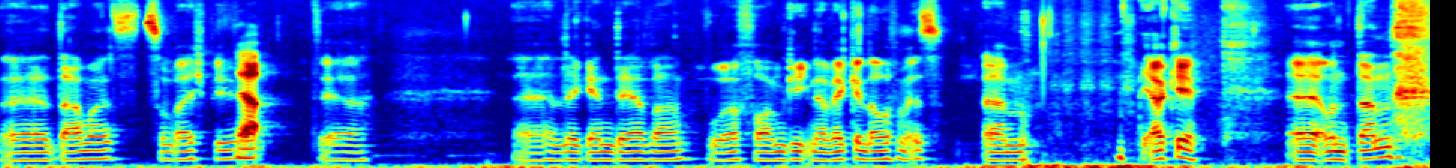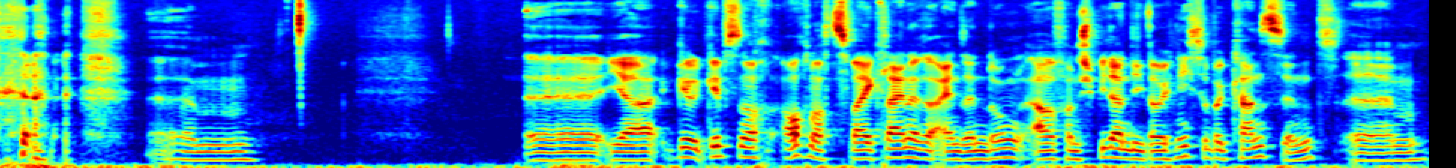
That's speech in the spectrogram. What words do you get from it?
äh, damals zum Beispiel. Ja. Der äh, legendär war, wo er vor dem Gegner weggelaufen ist. Ähm, ja, okay. Äh, und dann ähm, äh, ja, gibt es noch, auch noch zwei kleinere Einsendungen, aber von Spielern, die, glaube ich, nicht so bekannt sind. Ähm,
